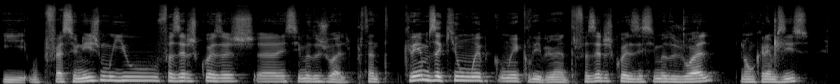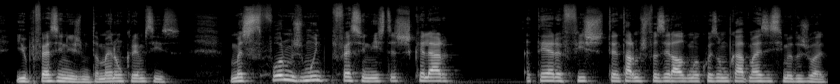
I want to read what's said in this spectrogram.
E o perfeccionismo e o fazer as coisas uh, em cima do joelho. Portanto, queremos aqui um, um equilíbrio entre fazer as coisas em cima do joelho, não queremos isso, e o perfeccionismo, também não queremos isso. Mas se formos muito perfeccionistas, se calhar até era fixe tentarmos fazer alguma coisa um bocado mais em cima do joelho.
